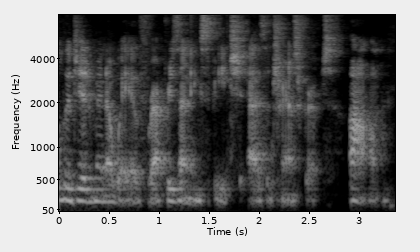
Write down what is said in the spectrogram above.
legitimate a way of representing speech as a transcript um,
